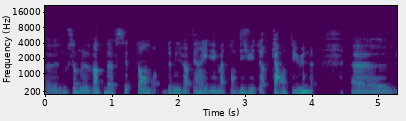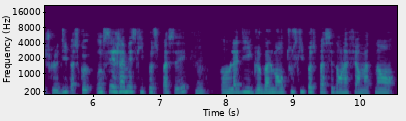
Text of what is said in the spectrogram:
euh, nous sommes le 29 septembre 2021, il est maintenant 18h41. Euh, je le dis parce qu'on ne sait jamais ce qui peut se passer. Mm. On l'a dit globalement, tout ce qui peut se passer dans l'affaire maintenant,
